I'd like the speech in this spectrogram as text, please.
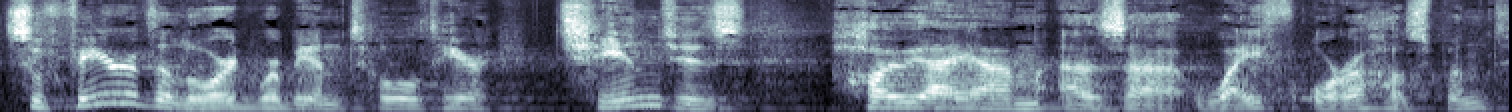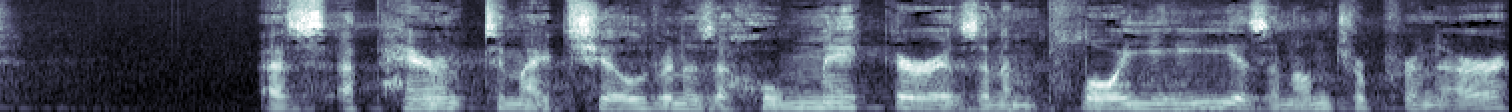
So, fear of the Lord, we're being told here, changes how I am as a wife or a husband, as a parent to my children, as a homemaker, as an employee, as an entrepreneur.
